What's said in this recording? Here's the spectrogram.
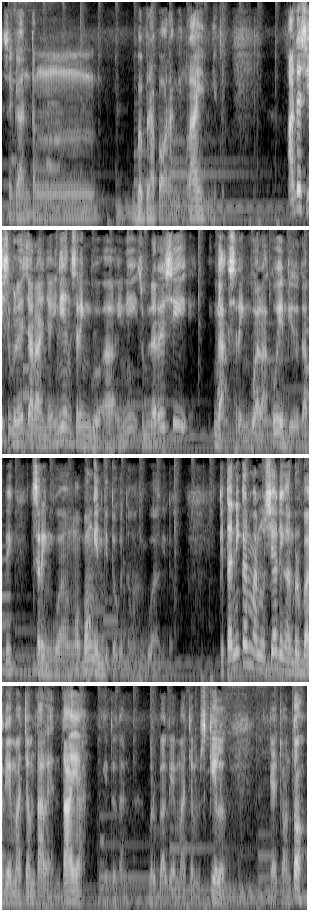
seganteng beberapa orang yang lain gitu ada sih sebenarnya caranya ini yang sering gue uh, ini sebenarnya sih nggak sering gue lakuin gitu tapi sering gue ngomongin gitu ke teman gue gitu kita ini kan manusia dengan berbagai macam talenta ya gitu kan. Berbagai macam skill. Kayak contoh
